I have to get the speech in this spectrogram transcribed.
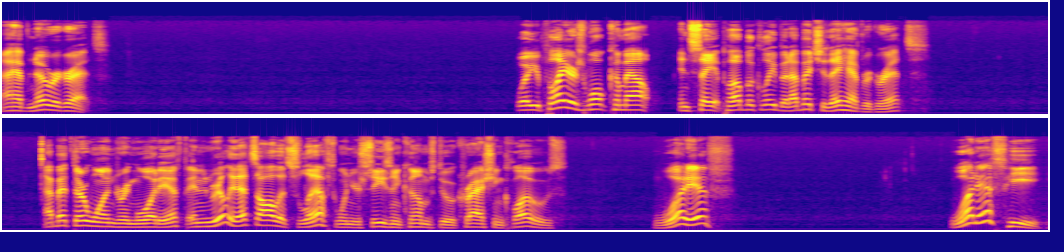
I have no regrets. Well, your players won't come out and say it publicly, but I bet you they have regrets. I bet they're wondering what if, and really that's all that's left when your season comes to a crashing close. What if? What if he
